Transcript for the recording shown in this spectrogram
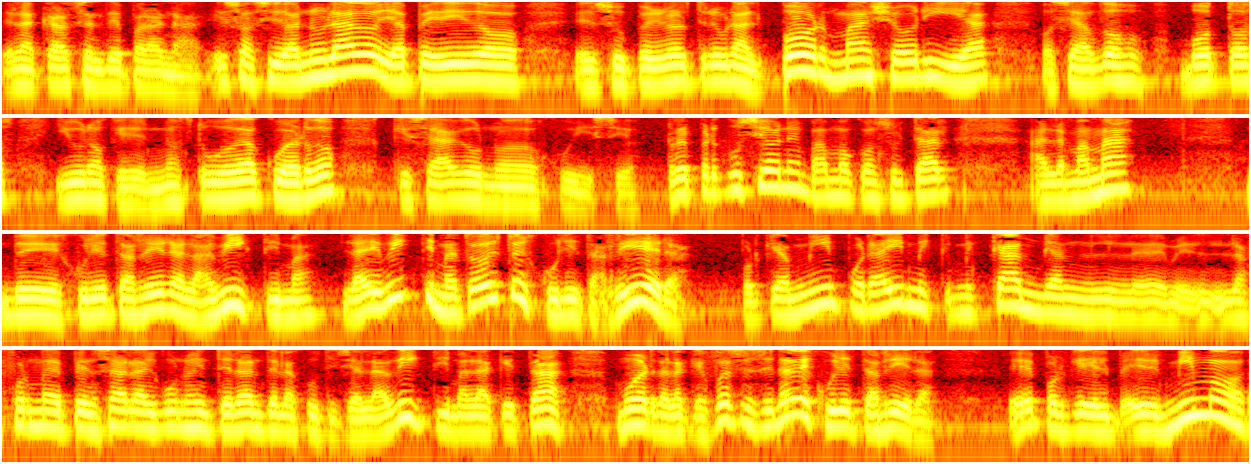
en la cárcel de Paraná. Eso ha sido anulado y ha pedido el Superior Tribunal por mayoría, o sea, dos votos y uno que no estuvo de acuerdo, que se haga un nuevo juicio. Repercusiones, vamos a consultar a la mamá de Julieta Riera, la víctima. La víctima de todo esto es Julieta Riera porque a mí por ahí me, cambian la forma de pensar algunos integrantes de la justicia. La víctima, la que está muerta, la que fue asesinada es Julieta Riera. ¿eh? porque el, mismo,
